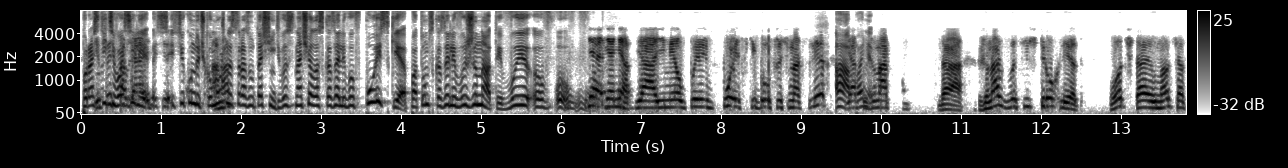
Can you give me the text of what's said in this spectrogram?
Простите, Василий, секундочку, Ага. можно сразу уточнить? Вы сначала сказали, вы в поиске, а потом сказали, вы женаты. Вы... э, в- в- Нет, нет, нет, я имел по- поиски был с 18 лет. А, я понятно. женат. Да, жена с 24 лет. Вот, считаю, у нас сейчас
